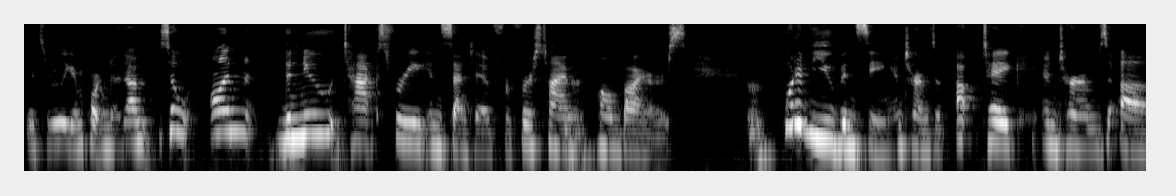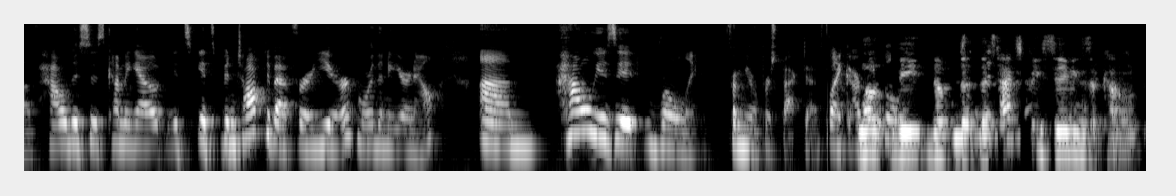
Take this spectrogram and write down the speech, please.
It's really important. Um, so, on the new tax free incentive for first time yeah. home buyers, what have you been seeing in terms of uptake, in terms of how this is coming out? It's It's been talked about for a year, more than a year now. Um, how is it rolling? From your perspective, like are well, people the the, the, the tax-free savings account,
